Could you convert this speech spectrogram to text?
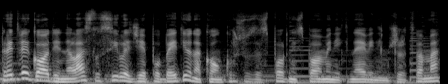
Pre dve godine Laslo Sileđ je pobedio na konkursu za sporni spomenik nevinim žrtvama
